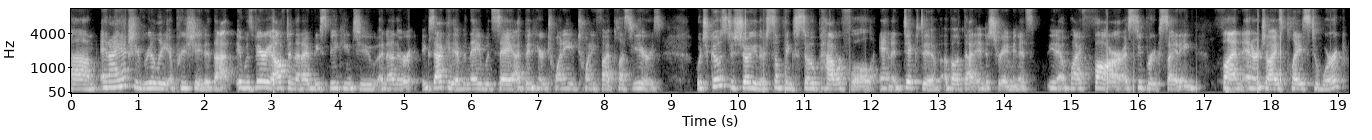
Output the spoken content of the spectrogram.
um, and I actually really appreciated that. It was very often that I'd be speaking to another executive and they would say, I've been here 20, 25 plus years, which goes to show you there's something so powerful and addictive about that industry. I mean, it's, you know, by far a super exciting, fun, energized place to work.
